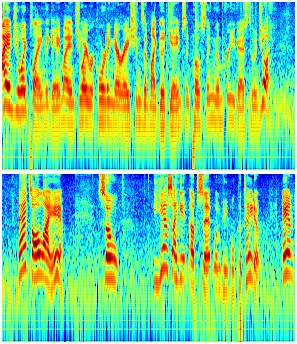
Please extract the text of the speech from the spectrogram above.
I enjoy playing the game. I enjoy recording narrations of my good games and posting them for you guys to enjoy. That's all I am. So, yes, I get upset when people potato. And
